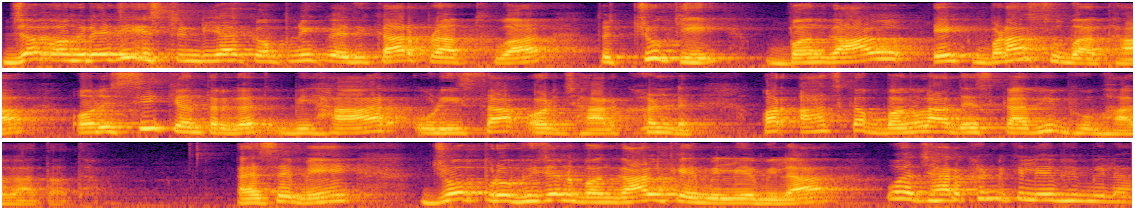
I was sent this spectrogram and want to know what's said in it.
जब अंग्रेज़ी ईस्ट इंडिया कंपनी को अधिकार प्राप्त हुआ तो चूँकि बंगाल एक बड़ा सूबा था और इसी के अंतर्गत बिहार, उड़ीसा और झारखंड और आज का बांग्लादेश का भी भूभाग आता था। ऐसे में जो प्रोविज़न बंगाल के लिए मिला, वह झारखंड के लिए भी मिला।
